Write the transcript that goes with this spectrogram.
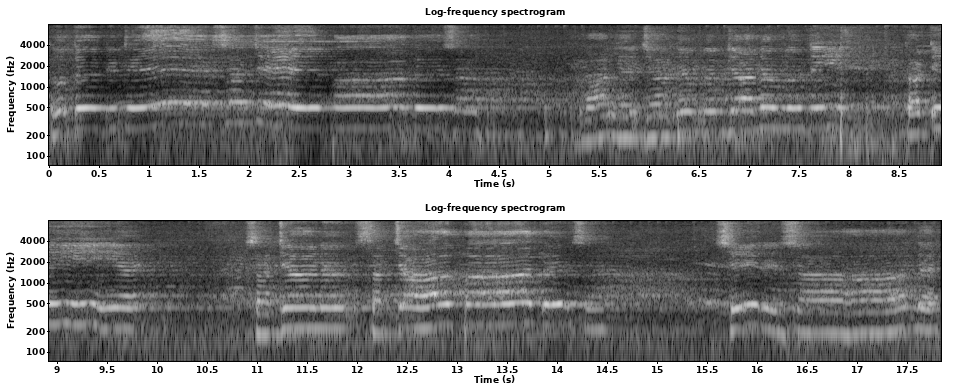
ਤੁਧ ਡਿਠੇ ਸਚੇ ਪਾਤਸ਼ਾਹ। ਮਨ ਜਨਮ ਜਨਮ ਦੀ ਕਟੀਐ ਸਜਣ ਸੱਚਾ ਪਾਤਸ਼ਾਹ। ਸਿਰ ਸਾਧ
